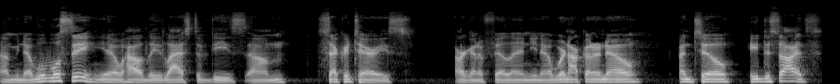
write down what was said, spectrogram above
um, you know, we'll, we'll see, you know, how the last of these um, secretaries are going to fill in. You know, we're not going to know until he decides.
